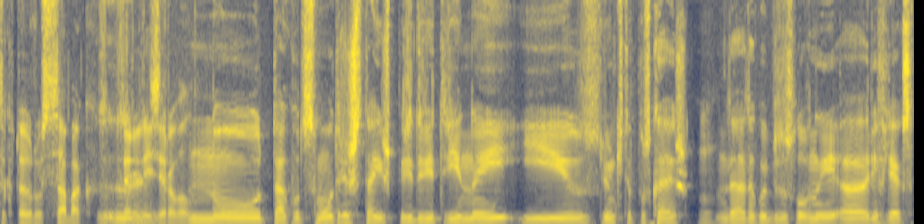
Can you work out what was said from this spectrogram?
который собак терроризировал. Ну, так вот смотришь, стоишь перед витриной и слюнки-то пускаешь. Mm. Да, такой безусловный э, рефлекс.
